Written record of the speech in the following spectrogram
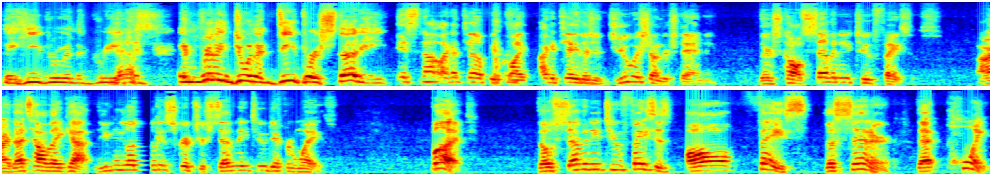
the Hebrew and the Greek, Yes. and, and really doing a deeper study. It's not like I tell people, like I can tell you there's a Jewish understanding. There's called 72 faces. All right, that's how they got. You can look at scripture 72 different ways. But those 72 faces all face the center, that point.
